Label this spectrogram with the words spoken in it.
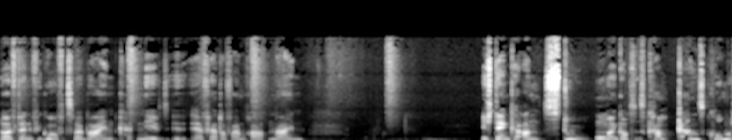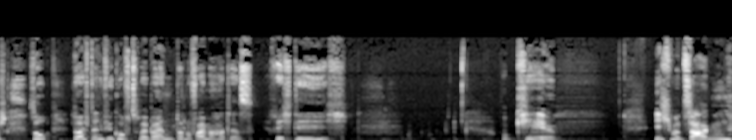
Läuft deine Figur auf zwei Beinen? Nee, er fährt auf einem Rad? Nein. Ich denke an Stu. Oh mein Gott, es kam ganz komisch. So läuft deine Figur auf zwei Beinen und dann auf einmal hat er es. Richtig. Okay. Ich würde sagen,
